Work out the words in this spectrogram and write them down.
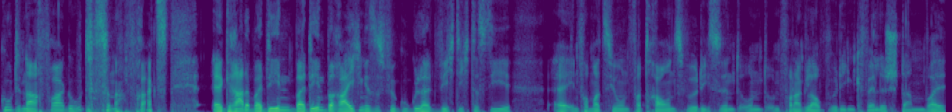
gute Nachfrage, gut, dass du nachfragst. Äh, Gerade bei den, bei den Bereichen ist es für Google halt wichtig, dass die äh, Informationen vertrauenswürdig sind und, und von einer glaubwürdigen Quelle stammen. Weil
